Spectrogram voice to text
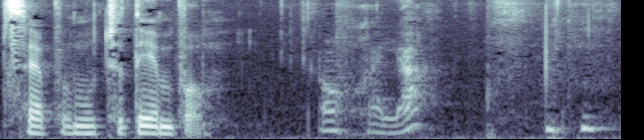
sea por mucho tiempo. Ojalá.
